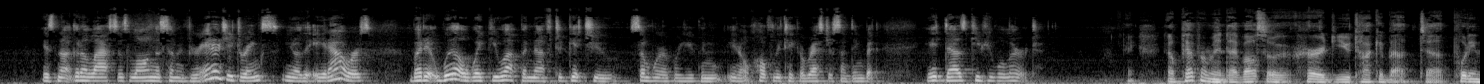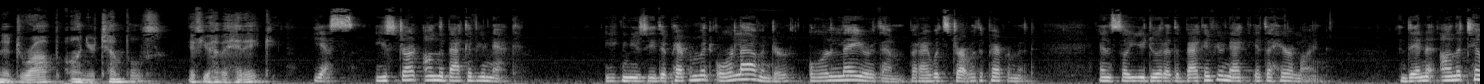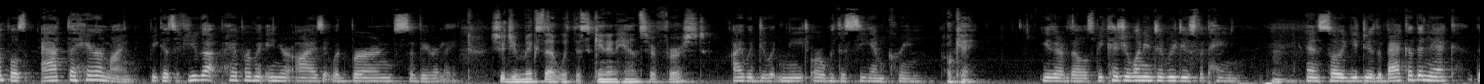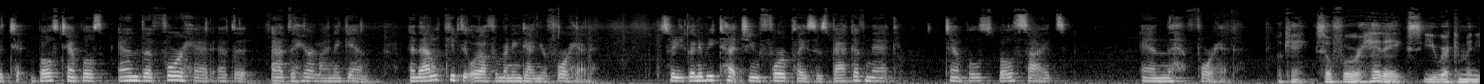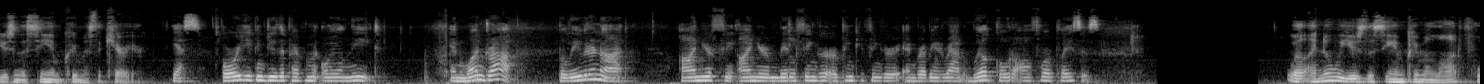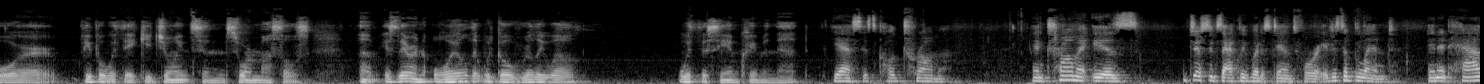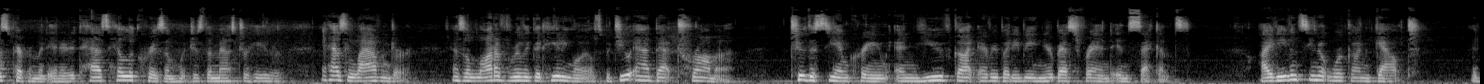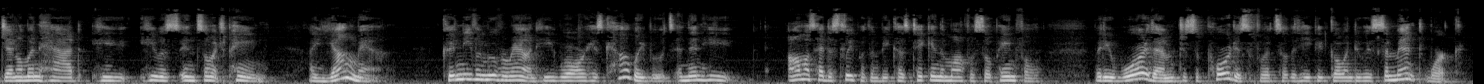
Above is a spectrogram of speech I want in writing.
It's not going to last as long as some of your energy drinks, you know, the eight hours, but it will wake you up enough to get you somewhere where you can, you know, hopefully take a rest or something. But it does keep you alert. Okay. Now, peppermint, I've also heard you talk about uh, putting a drop on your temples if you have a headache. Yes, you start on the back of your neck. You can use either peppermint or lavender or layer them, but I would start with the peppermint. And so you do it at the back of your neck at the hairline. And then on the temples at the hairline, because if you got peppermint in your eyes, it would burn severely. Should you mix that with the skin enhancer first? I would do it neat or with the CM cream, Okay. either of those, because you're wanting to reduce the pain. Hmm. And so you do the back of the neck, the t- both temples, and the forehead at the at the hairline again, and that'll keep the oil from running down your forehead. So you're going to be touching four places: back of neck, temples, both sides, and the forehead. Okay. So for headaches, you recommend using the CM cream as the carrier. Yes, or you can do the peppermint oil neat, in one drop. Believe it or not, on your on your middle finger or pinky finger and rubbing it around will go to all four places. Well, I know we use the CM cream a lot for people with achy joints and sore muscles. Um, is there an oil that would go really well with the CM cream in that? Yes, it's called trauma. And trauma is just exactly what it stands for. It is a blend, and it has peppermint in it. It has helichrysum, which is the master healer. It has lavender. It has a lot of really good healing oils, but you add that trauma to the CM cream, and you've got everybody being your best friend in seconds. I've even seen it work on gout. A gentleman had he he was in so much pain, a young man, couldn't even move around. He wore his cowboy boots, and then he almost had to sleep with them because taking them off was so painful. But he wore them to support his foot so that he could go and do his cement work.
